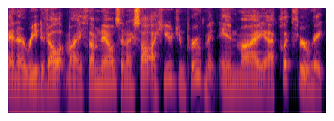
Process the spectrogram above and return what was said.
and I redeveloped my thumbnails, and I saw a huge improvement in my uh, click through rate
